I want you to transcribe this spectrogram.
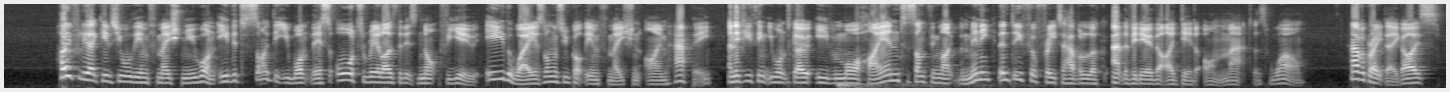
Hopefully that gives you all the information you want, either to decide that you want this or to realise that it's not for you. Either way, as long as you've got the information, I'm happy. And if you think you want to go even more high end to something like the Mini, then do feel free to have a look at the video that I did on that as well. Have a great day, guys.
